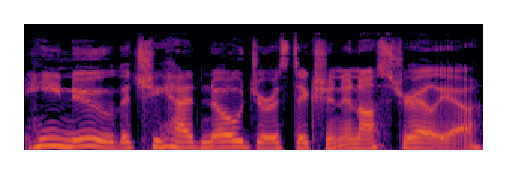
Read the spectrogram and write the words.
he knew that she had no jurisdiction in Australia.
